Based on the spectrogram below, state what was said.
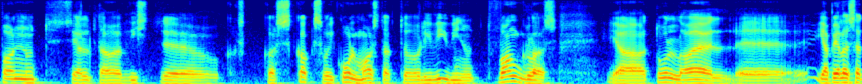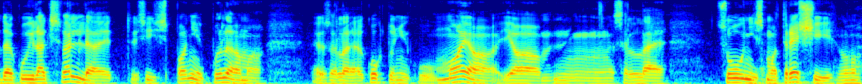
pannud, seal ta vist äh, kas kaks või kolm aastat oli viibinud vanglas ja tol ajal ja peale seda, kui läks välja, et siis pani põlema selle kohtuniku maja ja mm, selle tsoonis Matreši, noh,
